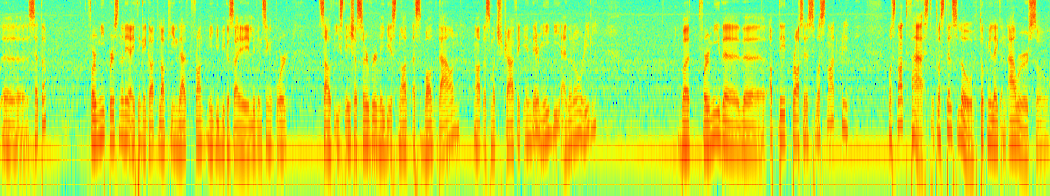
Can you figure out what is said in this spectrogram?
uh, setup. For me personally i think i got lucky in that front maybe because i live in singapore. Southeast asia server maybe it's not as bogged down not as much traffic in there maybe i don't know really. But for me the the update process was not was not fast. It was still slow. It took me like an hour or so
